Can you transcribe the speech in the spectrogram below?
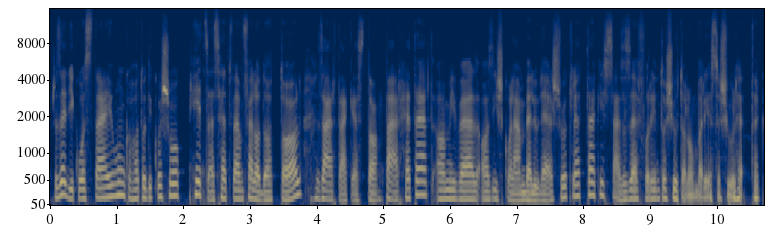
és az egyik osztályunk, a hatodikosok 770 feladattal zárták ezt a pár hetet, amivel az iskolán belül elsők lettek, és 100 ezer forintos jutalomba részesülhettek.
